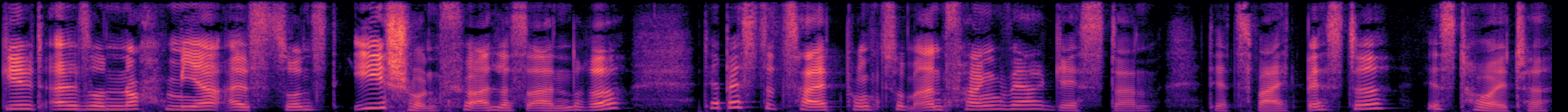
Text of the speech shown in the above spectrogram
gilt also noch mehr als sonst eh schon für alles andere. Der beste Zeitpunkt zum Anfangen wäre gestern. Der zweitbeste ist heute,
